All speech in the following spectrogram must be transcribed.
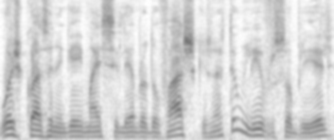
Hoje quase ninguém mais se lembra do Vasquez, né? Tem um livro sobre ele.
